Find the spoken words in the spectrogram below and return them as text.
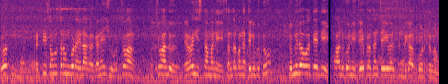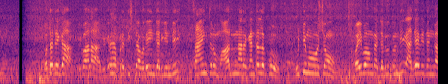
రో ప్రతి సంవత్సరం కూడా ఇలాగ గణేష్ ఉత్సవ ఉత్సవాలు నిర్వహిస్తామని ఈ సందర్భంగా తెలుపుతూ తొమ్మిదవ తేదీ పాల్గొని జయప్రదం చేయవలసిందిగా కోరుతున్నాము. మొదటిగా ఇవాళ విగ్రహ ప్రతిష్ట ఉదయం జరిగింది. సాయంత్రం ఆరున్నర గంటలకు ఉట్టి మహోత్సవం వైభవంగా జరుగుతుంది. అదేవిధంగా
